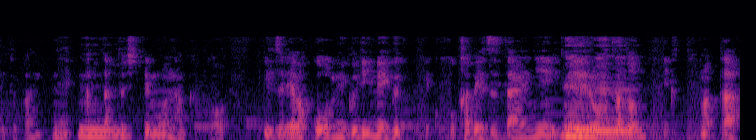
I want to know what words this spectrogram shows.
りとかね、うん。あったとしても、なんかこう、いずれはこう巡り巡って、こう壁伝いに迷路をたどっていくと、また、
